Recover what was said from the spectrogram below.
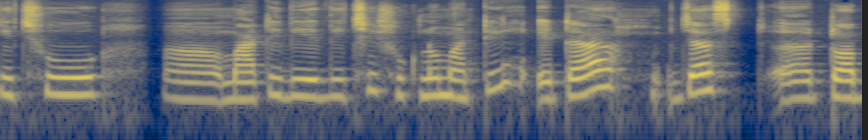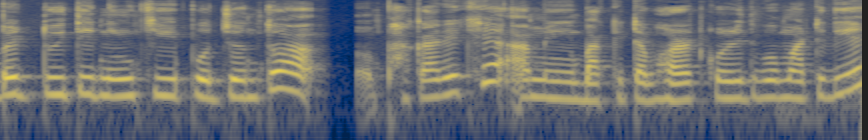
কিছু মাটি দিয়ে দিচ্ছি, শুকনো মাটি। এটা জাস্ট টবের দুই তিন ইঞ্চি পর্যন্ত ফাঁকা রেখে আমি বাকিটা ভরাট করে দেবো মাটি দিয়ে।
